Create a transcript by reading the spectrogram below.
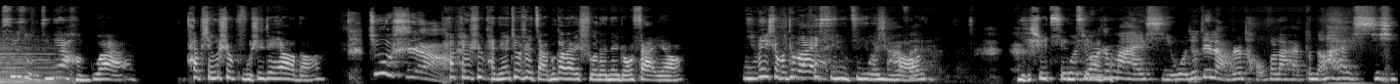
西索今天很怪，他平时不是这样的，就是啊，他平时肯定就是咱们刚才说的那种反应，你为什么这么爱惜你自己的羽毛我就是这？么爱惜，我就这两根头发了，还不能爱惜？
